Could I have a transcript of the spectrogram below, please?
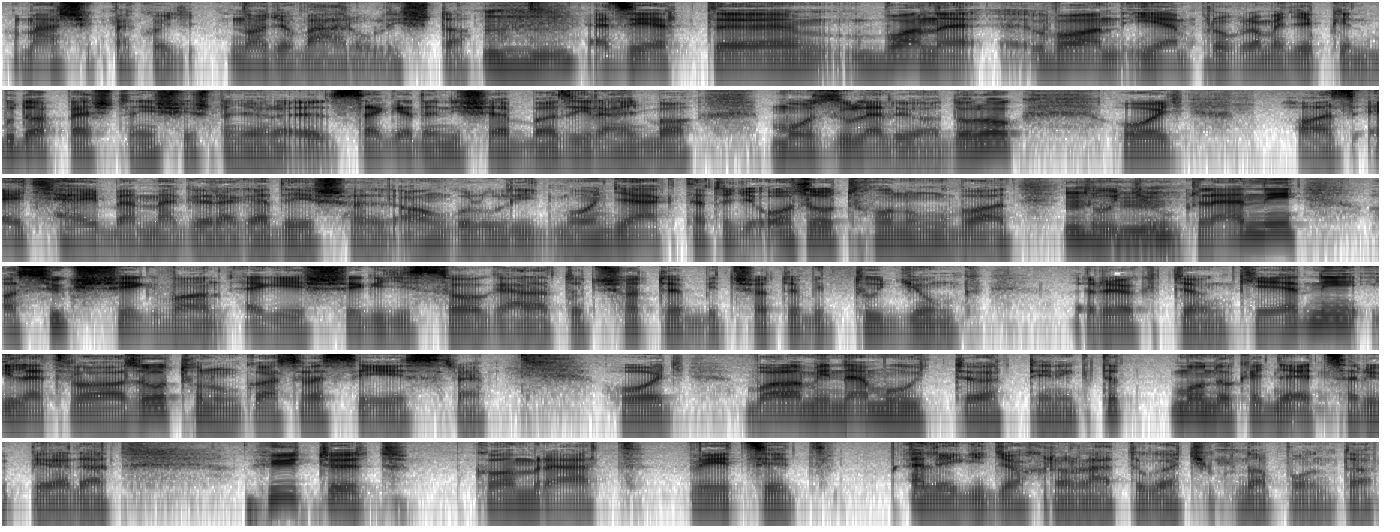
a másik meg, hogy nagy a várólista. Uh-huh. Ezért van, van ilyen program egyébként Budapesten is, és nagyon Szegeden is ebbe az irányba mozdul elő a dolog, hogy az egy helyben megöregedés, angolul így mondják, tehát hogy az otthonunkban uh-huh. tudjunk lenni, ha szükség van egészségügyi szolgálatot, stb. stb. tudjunk rögtön kérni, illetve az otthonunk azt veszi észre, hogy valami nem úgy történik. Tehát mondok egy egyszerű példát. Hűtőt, kamrát, WC-t eléggé gyakran látogatjuk naponta.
